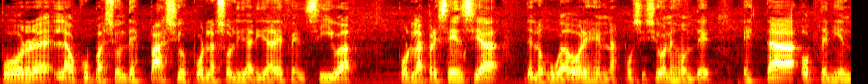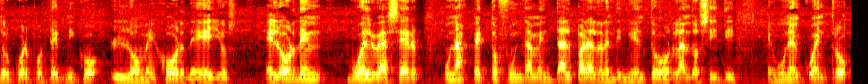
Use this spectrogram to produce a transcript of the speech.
por eh, la ocupación de espacios, por la solidaridad defensiva, por la presencia de los jugadores en las posiciones donde está obteniendo el cuerpo técnico lo mejor de ellos. El orden vuelve a ser un aspecto fundamental para el rendimiento de Orlando City en un encuentro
